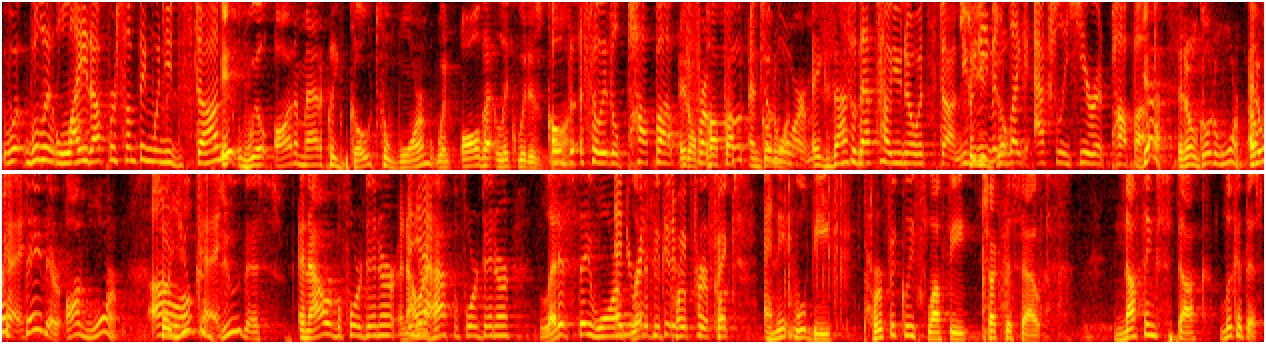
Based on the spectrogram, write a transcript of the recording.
Will it light up or something when it's done? It will automatically go to warm when all that liquid is oh, gone. Oh, so it'll pop up it'll from pop cooked up and to go to warm. warm. Exactly. So that's how you know it's done. You so can you even like actually hear it pop up. Yeah, and it'll go to warm. And okay. it will stay there on warm. So oh, you okay. can do this an hour before dinner, an hour yeah. and a half before dinner, let it stay warm, and your let rice it be is perfectly be perfect. cooked, and it will be perfectly fluffy. Check this out. Nothing stuck. Look at this.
